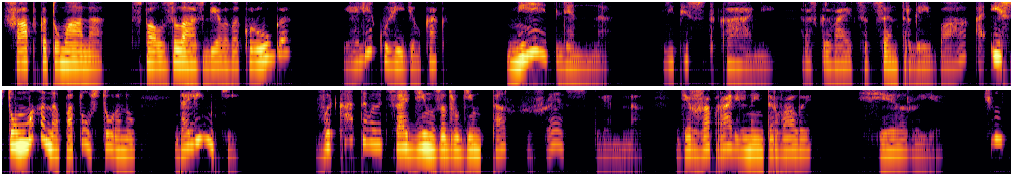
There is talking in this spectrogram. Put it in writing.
Шапка тумана сползла с белого круга, и Олег увидел, как медленно, лепестками раскрывается центр гриба, а из тумана по ту сторону долинки выкатываются один за другим торжественно, держа правильные интервалы, серые, чуть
